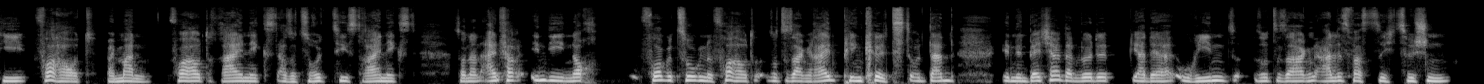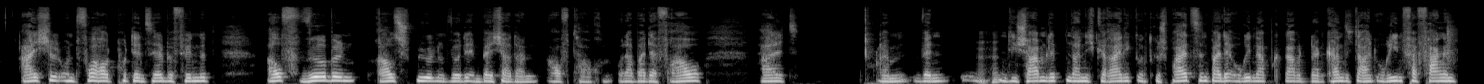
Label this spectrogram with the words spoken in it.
die Vorhaut beim Mann, Vorhaut reinigst, also zurückziehst, reinigst, sondern einfach in die noch vorgezogene Vorhaut sozusagen reinpinkelst und dann in den Becher, dann würde ja der Urin sozusagen alles, was sich zwischen Eichel und Vorhaut potenziell befindet, aufwirbeln, rausspülen und würde im Becher dann auftauchen. Oder bei der Frau halt, ähm, wenn mhm. die Schamlippen dann nicht gereinigt und gespreizt sind bei der Urinabgabe, dann kann sich da halt Urin verfangen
